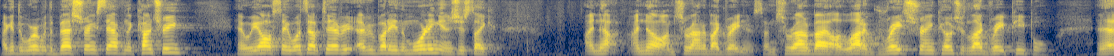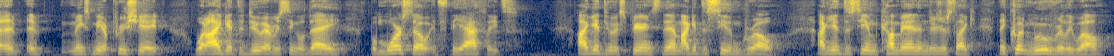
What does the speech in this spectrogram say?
I get to work with the best strength staff in the country, and we all say, What's up to every, everybody in the morning? And it's just like, I know, I know I'm surrounded by greatness. I'm surrounded by a lot of great strength coaches, a lot of great people. And that, it, it makes me appreciate what I get to do every single day, but more so, it's the athletes. I get to experience them, I get to see them grow. I get to see them come in and they're just like, they couldn't move really well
